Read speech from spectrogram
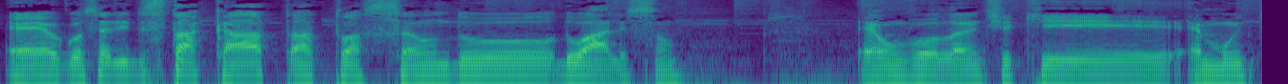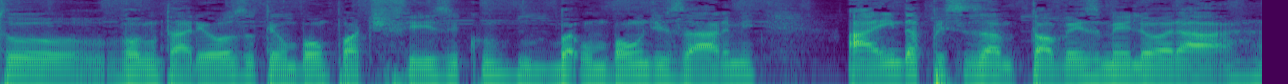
É, eu gostaria de destacar a atuação do, do Alisson. É um volante que é muito voluntarioso, tem um bom porte físico, um bom desarme. Ainda precisa talvez melhorar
